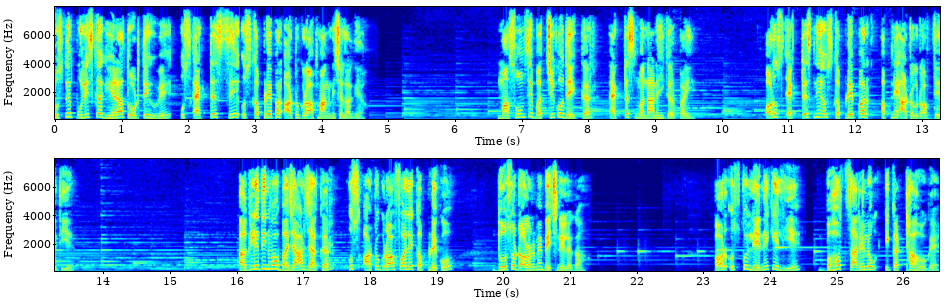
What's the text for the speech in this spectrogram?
उसने पुलिस का घेरा तोड़ते हुए उस एक्ट्रेस से उस कपड़े पर ऑटोग्राफ मांगने चला गया। मासूम से बच्चे को देखकर एक्ट्रेस मना नहीं कर पाई और उस एक्ट्रेस ने उस कपड़े पर अपने ऑटोग्राफ दे दिए। अगले दिन वह बाज़ार जाकर उस ऑटोग्राफ वाले कपड़े को 200 डॉलर में बेचने लगा और उसको लेने के लिए बहुत सारे लोग इकट्ठा हो गए।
